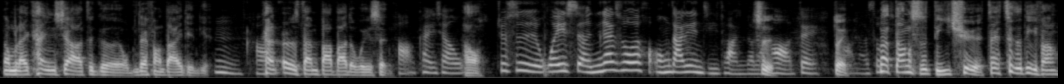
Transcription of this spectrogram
那我们来看一下这个，我们再放大一点点，嗯，好，看二三八八的威盛，好，看一下，好，就是威盛，应该说宏达电集团的了，是，对。对。那当时的确在这个地方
